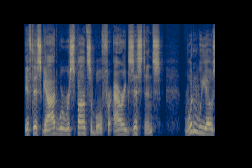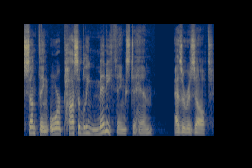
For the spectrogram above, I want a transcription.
If this God were responsible for our existence, wouldn't we owe something or possibly many things to Him as a result?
